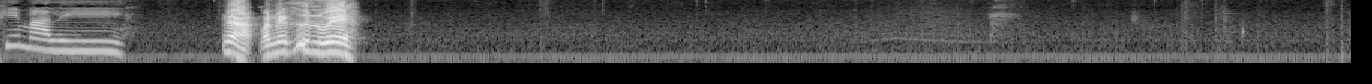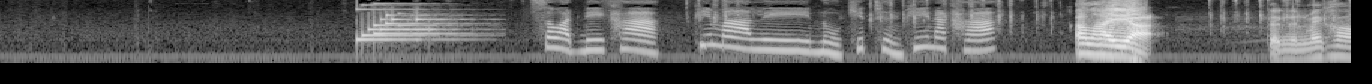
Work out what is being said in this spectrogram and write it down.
พี่มาลี เนี่ย มันไม่ขึ้นเว้ย สวัสดีค่ะ พี่มาลีหนูคิดถึงพี่นะคะ อะไรอะ แต่เงินไม่เข้า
